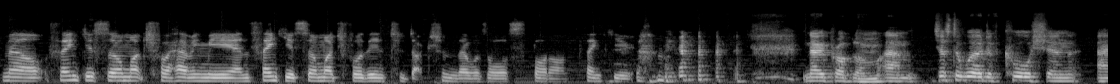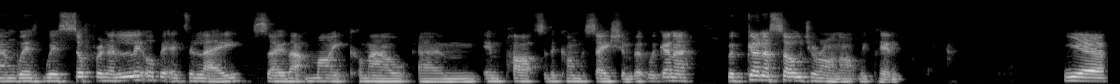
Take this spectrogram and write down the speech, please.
Mel, thank you so much for having me, and thank you so much for the introduction. That was all spot on. Thank you. no problem. Um, just a word of caution: um, we're we're suffering a little bit of delay, so that might come out um, in parts of the conversation. But we're gonna we're gonna soldier on, aren't we, Pin? Yeah,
